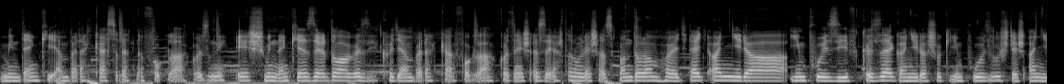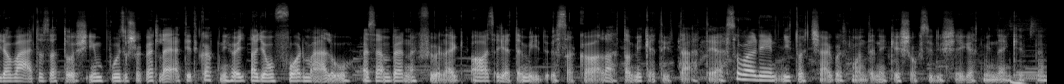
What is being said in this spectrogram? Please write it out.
mindenki emberekkel szeretne foglalkozni, és mindenki ezért dolgozik, hogy emberekkel foglalkozni, és ezért tanul, és azt gondolom, hogy egy annyira impulzív közeg, annyira sok impulzust, és annyira változatos impulzusokat lehet itt kapni, hogy nagyon formáló az embernek, főleg az egyetemi időszaka alatt, amiket itt átél. Szóval én nyitottságot mondanék, és sokszínűséget mindenképpen.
